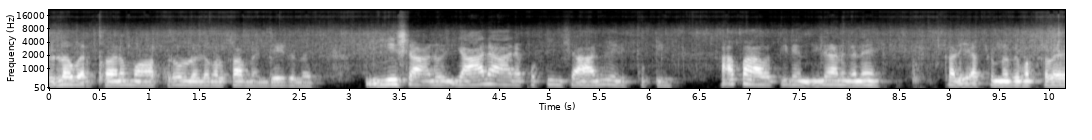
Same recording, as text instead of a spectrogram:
ഉള്ള വർത്താനം മാത്രമേ ഉള്ളൂ നിങ്ങൾ കമന്റ് ചെയ്തത് ഈ ഷാനു ഞാൻ ആനക്കുട്ടി ഷാനു എലിക്കുട്ടി. ആ പാവത്തിന് എന്തിനാണ് ഇങ്ങനെ കളിയാക്കുന്നത് മക്കളെ?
